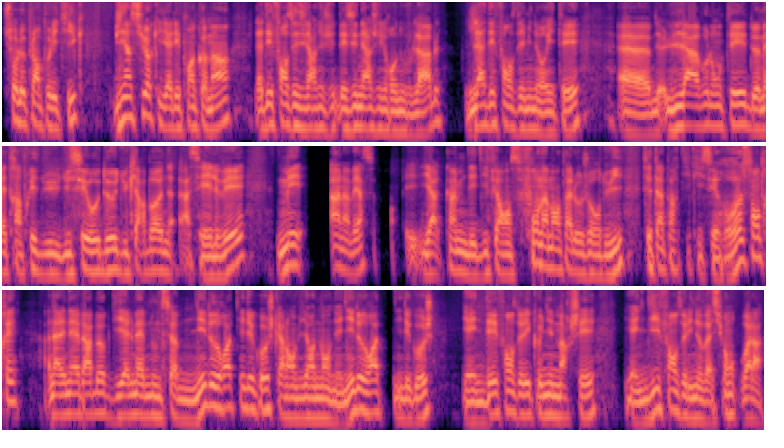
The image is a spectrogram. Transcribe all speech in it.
sur le plan politique, bien sûr qu'il y a des points communs, la défense des énergies, renouvelables, la défense des minorités, euh, la volonté de mettre un prix du, du CO2, du carbone assez élevé, mais à l'inverse, il y a quand même des différences fondamentales aujourd'hui. C'est un parti qui s'est recentré. Annalena Baerbock dit elle-même, nous ne sommes ni de droite ni de gauche, car l'environnement n'est ni de droite ni de gauche il y a une défense de l'économie de marché, il y a une défense de l'innovation. Voilà,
